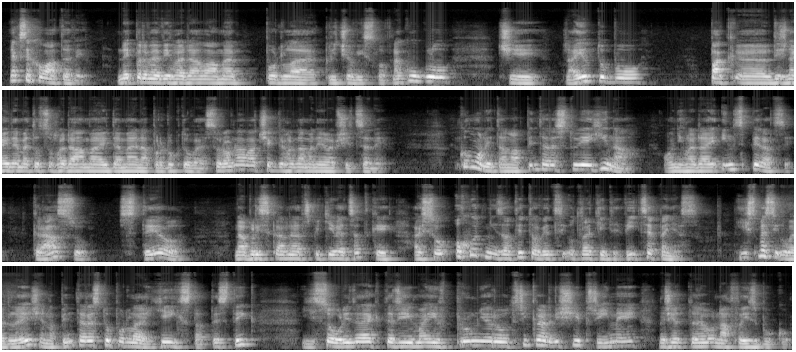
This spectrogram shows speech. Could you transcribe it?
Jak se chováte vy? Nejprve vyhledáváme podle klíčových slov na Google či na YouTube, pak, eh, když najdeme to, co hledáme, jdeme na produktové srovnávače, kde hledáme nejlepší ceny. Komunita na Pinterestu je jiná. Oni hledají inspiraci, krásu, styl, nablízkané třpitivé cetky a jsou ochotní za tyto věci utratit více peněz. Již jsme si uvedli, že na Pinterestu podle jejich statistik jsou lidé, kteří mají v průměru třikrát vyšší příjmy, než je to na Facebooku.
